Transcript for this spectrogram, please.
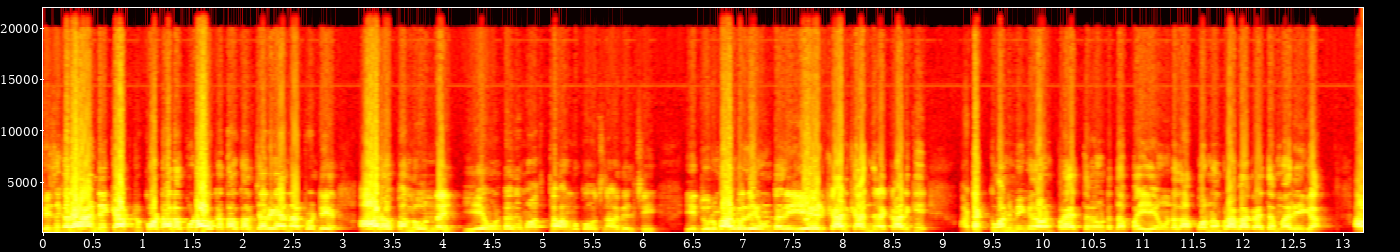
ఫిజికల్ హ్యాండిక్యాప్డ్ కోటాలో కూడా అవకతవకలు జరిగాయన్నటువంటి ఆరోపణలు ఉన్నాయి. ఏముంటుంది? మొత్తం అమ్ముకోవచ్చు నాకు తెలిసి. ఈ దుర్మార్గులు ఏముంటుంది? ఏడు కాడికి అందిన కాడికి అటక్కువని మింగదామని ప్రయత్నమే ఉంటుంది తప్ప ఏం ఉండదు. ఆ పొన్నం ప్రభాకర్ అయితే మరీగా. ఆ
